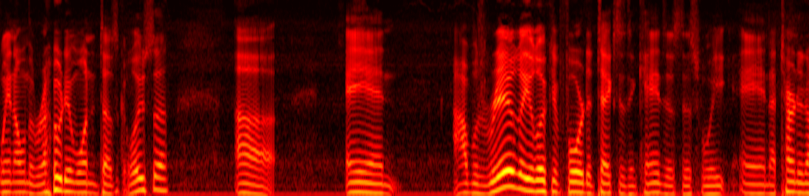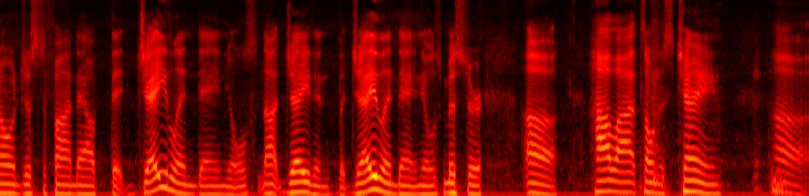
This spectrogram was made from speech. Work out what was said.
went on the road and won in Tuscaloosa, uh, and I was really looking forward to Texas and Kansas this week, and I turned it on just to find out that Jalon Daniels, not Jaden, but Jalon Daniels, Mister uh, highlights on his chain, uh,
